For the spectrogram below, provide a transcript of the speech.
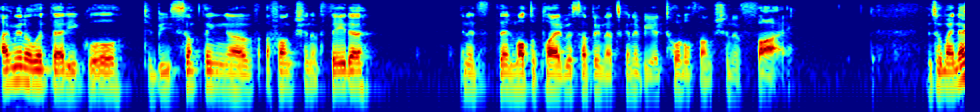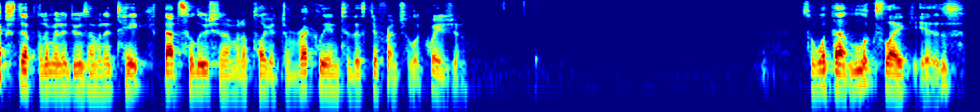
I'm going to let that equal to be something of a function of theta, and it's then multiplied with something that's going to be a total function of phi. And so my next step that I'm going to do is I'm going to take that solution, I'm going to plug it directly into this differential equation. So what that looks like is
